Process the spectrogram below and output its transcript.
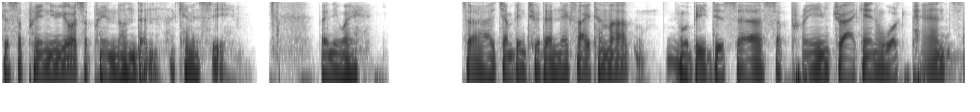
Is Supreme New York, Supreme London? I can't even see. But anyway, so uh, jump into the next item up would be this uh, Supreme Dragon work pants.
